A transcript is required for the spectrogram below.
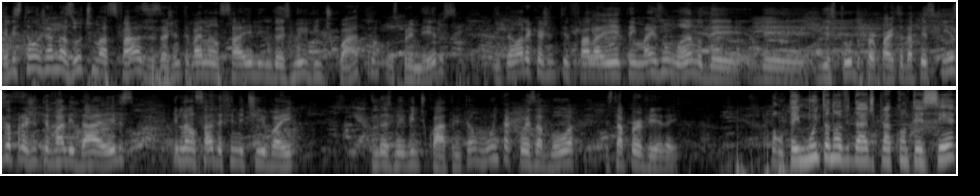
Eles estão já nas últimas fases, a gente vai lançar ele em 2024, os primeiros. Então, a hora que a gente fala aí, tem mais um ano de, de, de estudo por parte da pesquisa para a gente validar eles e lançar definitivo aí em 2024. Então, muita coisa boa está por vir aí. Bom, tem muita novidade para acontecer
